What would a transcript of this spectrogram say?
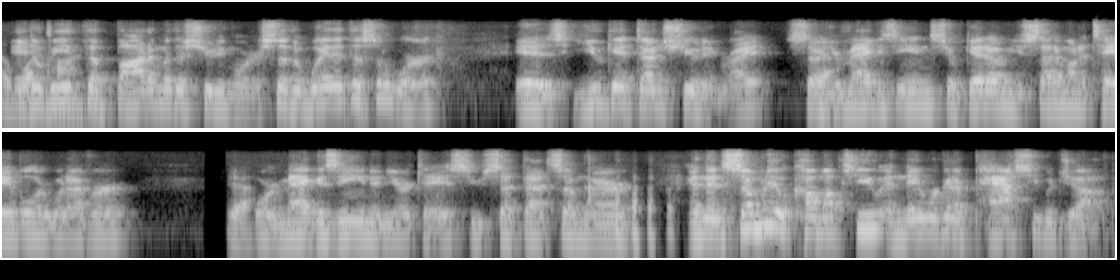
At It'll what be the bottom of the shooting order. So the way that this will work is you get done shooting, right? So Yeah. your magazines, you'll get them, you set them on a table or whatever. Yeah. Or magazine in your case, you set that somewhere, and then somebody will come up to you and they were going to pass you a job.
